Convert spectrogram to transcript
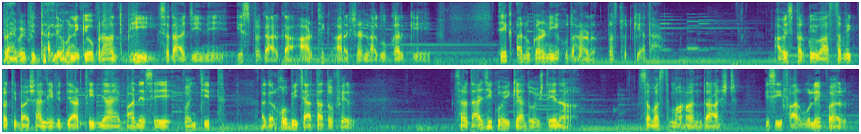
प्राइवेट विद्यालय होने के उपरांत भी सरदार जी ने इस प्रकार का आर्थिक आरक्षण लागू करके एक अनुकरणीय उदाहरण प्रस्तुत किया था। अब इस पर कोई वास्तविक प्रतिभाशाली विद्यार्थी न्याय पाने से वंचित अगर हो भी जाता तो फिर सरदार जी को ही क्या दोष देना? समस्त महान राष्ट्र इसी फार्मूले पर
